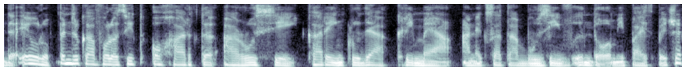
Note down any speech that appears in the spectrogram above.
de euro pentru că a folosit o hartă a Rusiei care includea Crimea anexată abuziv în 2014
